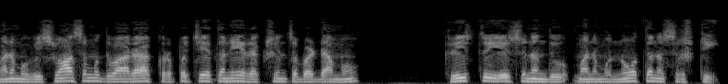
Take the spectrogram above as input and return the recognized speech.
మనము విశ్వాసము ద్వారా కృపచేతనే రక్షించబడ్డాము. క్రీస్తు యేసునందు మనము నూతన సృష్టి.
